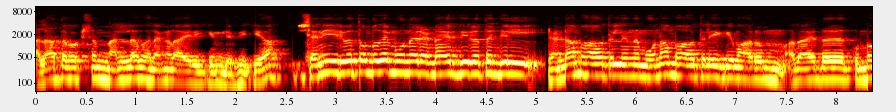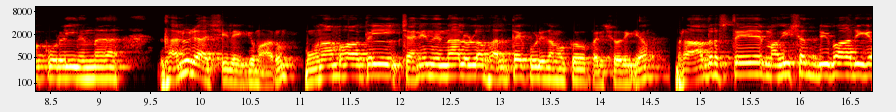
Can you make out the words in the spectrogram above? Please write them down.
അല്ലാത്ത പക്ഷം നല്ല ഫലങ്ങളായിരിക്കും ലഭിക്കുക. ശനി ഇരുപത്തി ഒമ്പത് മൂന്ന് രണ്ടായിരത്തി ഇരുപത്തി അഞ്ചിൽ രണ്ടാം ഭാവത്തിൽ നിന്ന് മൂന്നാം ഭാവത്തിലേക്ക് മാറും. അതായത് കുംഭക്കൂറിൽ നിന്ന് ധനുരാശിയിലേക്ക് മാറും. മൂന്നാം ഭാവത്തിൽ ശനി നിന്നാലുള്ള ഫലത്തെ കൂടി നമുക്ക് പരിശോധിക്കാം. ഭ്രാതൃസ്ഥേ മഹിഷദ്വിപാതിക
